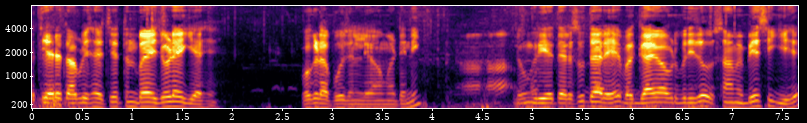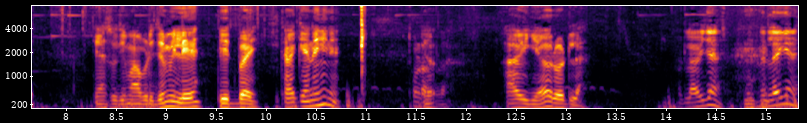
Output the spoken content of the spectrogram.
અત્યારે તો આપણી સાથે ચેતનભાઈ જોડાઈ ગયા છે વગડા ભોજન લેવા માટેની. ડુંગળી અત્યારે સુધારે છે ગાયો આપણે બધી જો સામે બેસી ગઈ છે. ત્યાં સુધીમાં આપણે જમી લે તીતભાઈ થાક્યા નહીં ને? આવી ગયા હો રોટલા. એટલે આવી જાય ને? લાગી ને?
